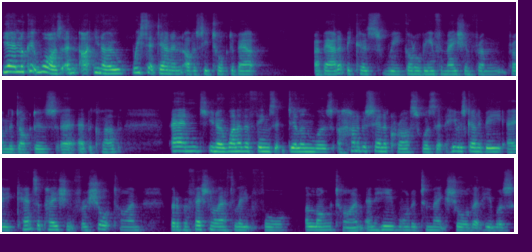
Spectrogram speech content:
Yeah, look, it was, and uh, you know, we sat down and obviously talked about about it because we got all the information from from the doctors uh, at the club. And you know, one of the things that Dylan was 100% across was that he was going to be a cancer patient for a short time, but a professional athlete for a long time, and he wanted to make sure that he was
